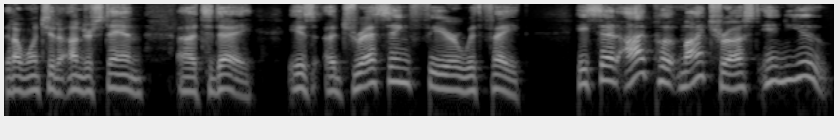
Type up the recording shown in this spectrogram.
that I want you to understand uh, today is addressing fear with faith. He said, I put my trust in you.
